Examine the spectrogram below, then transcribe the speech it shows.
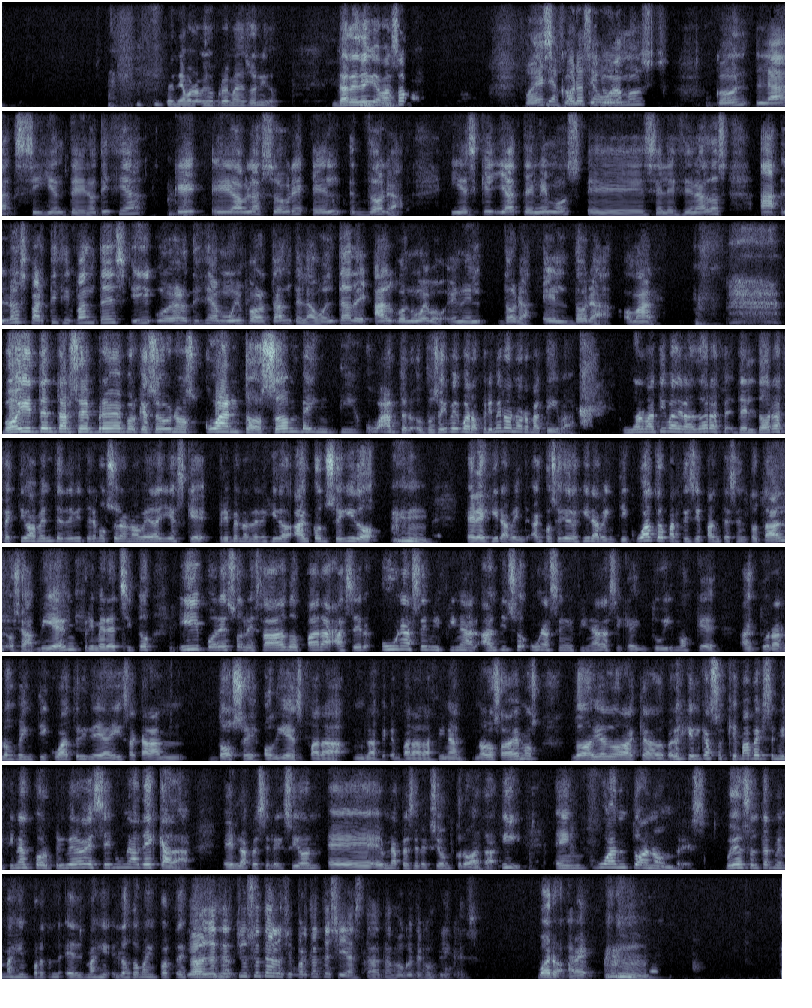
Tendríamos los mismos problemas de sonido. Dale, David, Sí, avanzamos. Pues seguro. continuamos con la siguiente noticia que eh, habla sobre el Dora. Y es que ya tenemos eh, seleccionados a los participantes y una noticia muy importante, la vuelta de algo nuevo en el Dora, el Dora, Omar. Voy a intentar ser breve porque son unos cuantos, son 24. Pues, bueno, primero normativa. Normativa la Dora, del Dora, efectivamente, David, tenemos una novedad y es que primero han elegido, han conseguido elegir a 20 han conseguido elegir a 24 participantes en total, o sea, bien, primer éxito, y por eso les ha dado para hacer una semifinal. Han dicho una semifinal, así que intuimos que actuarán los 24 y de ahí sacarán 12 o 10 para la, para la final. No lo sabemos, todavía no lo ha aclarado, pero es que el caso es que va a haber semifinal por primera vez en una década en la preselección, eh, en una preselección croata. Y en cuanto a nombres, voy a saltarme más importante, el más, los dos más importantes. No, yo- final. tú sueltas los importantes y ya está, tampoco te compliques. Bueno, a ver.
